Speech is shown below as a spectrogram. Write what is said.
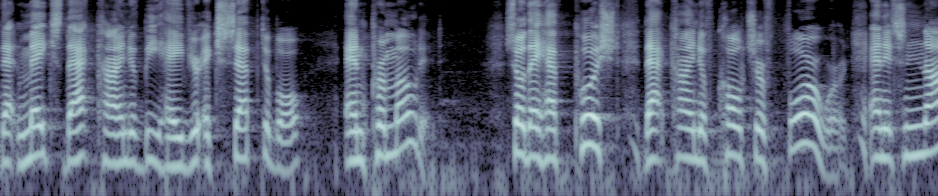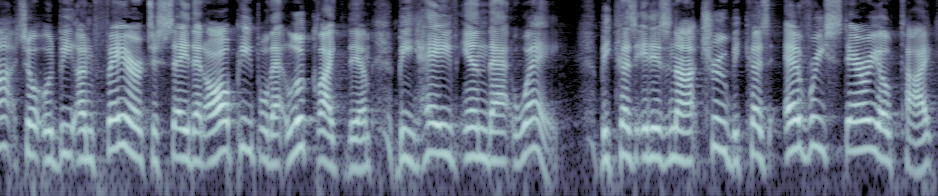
that makes that kind of behavior acceptable and promoted. So they have pushed that kind of culture forward. And it's not, so it would be unfair to say that all people that look like them behave in that way. Because it is not true. Because every stereotype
